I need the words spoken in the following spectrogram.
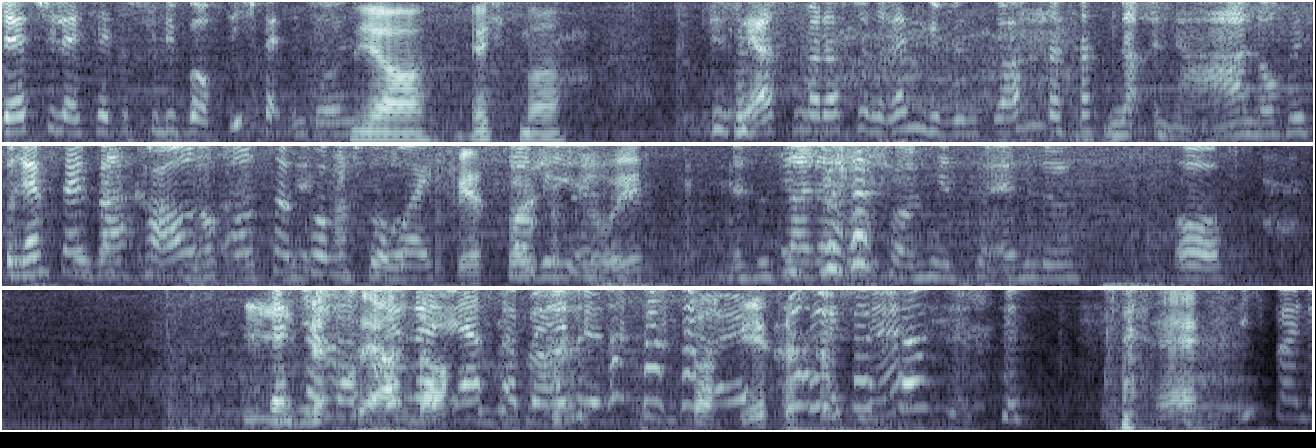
Jess, vielleicht hättest du lieber auf dich wetten sollen. Ja, echt mal. Das erste Mal, dass du ein Rennen gewinnst, wa? Na, na, noch ist Bremst einfach gesagt. Chaos aus, dann nicht- komm ich Ach so, vorbei. Du fährst falsch Sorry, auf es Chloe. ist, es ist leider schon hier zu Ende. Oh. Das Rennen erster? erster beendet. Das geht. Mal schnell. Hä? dass Ich bei einem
